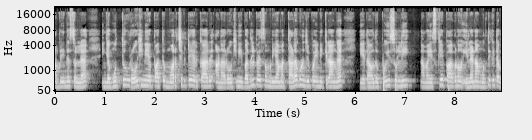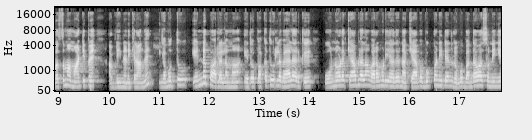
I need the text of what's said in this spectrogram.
அப்படின்னு சொல்ல இங்கே முத்து ரோஹிணியை பார்த்து முறைச்சிக்கிட்டே இருக்காரு. ஆனால் ரோஹிணி பதில் பேச முடியாமல் தலை குனிஞ்சு போய் நிற்கிறாங்க ஏதாவது பொய் சொல்லி நம்ம எஸ்கேப் ஆகணும். இல்லைனா முத்துக்கிட்ட வசமாக மாட்டிப்பேன். அப்படி அப்படின்னு நினைக்கிறாங்க. இங்கே முத்து என்ன பார்லலம்மா ஏதோ பக்கத்தூரில் வேலை இருக்குது உன்னோட கேப்லலாம் வர முடியாது. நான் கேபை புக் பண்ணிட்டேன்னு ரொம்ப பந்தாவாக சொன்னீங்க.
